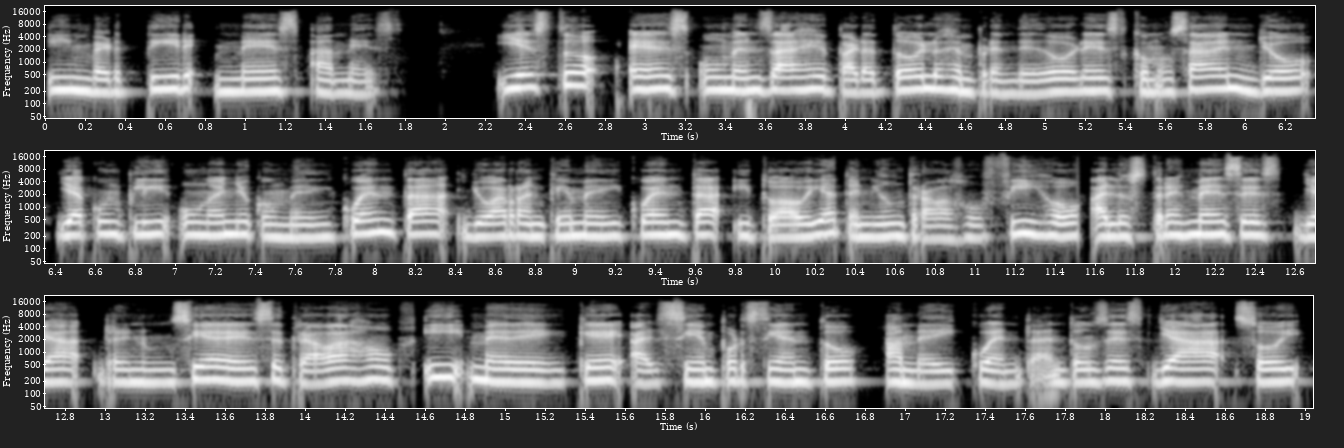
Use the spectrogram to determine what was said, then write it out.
invertir mes a mes. Y esto es un mensaje para todos los emprendedores. Como saben, yo ya cumplí un año con Me Di Cuenta, yo arranqué Me Cuenta y todavía tenía un trabajo fijo. A los tres meses ya renuncié de ese trabajo y me dediqué al 100% a Me Cuenta. Entonces ya soy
